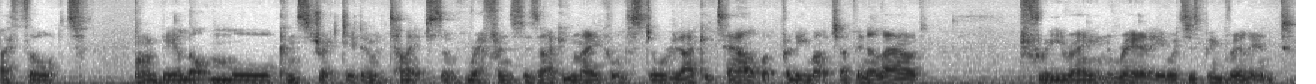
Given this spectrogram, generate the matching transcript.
i thought I would be a lot more constricted in the types of references I could make or the story I could tell, but pretty much I've been allowed free reign, really, which has been brilliant.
